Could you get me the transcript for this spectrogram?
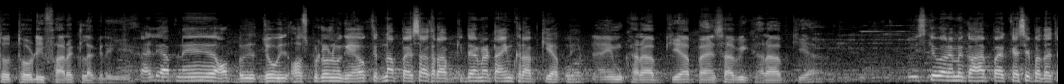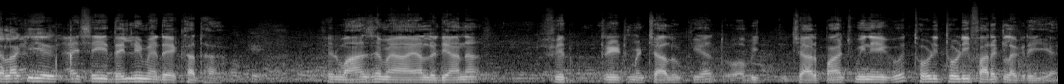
तो थोड़ी फ़र्क लग रही है। पहले आपने जो हॉस्पिटल में गए हो कितना पैसा खराब किया कितना टाइम खराब किया आपने? टाइम ख़राब किया पैसा भी ख़राब किया। तो इसके बारे में कहा कैसे पता चला कि ये ऐसे ही दिल्ली में देखा था। फिर वहाँ से मैं आया लुधियाना फिर ट्रीटमेंट चालू किया तो अभी चार पाँच महीने हुए थोड़ी थोड़ी फ़र्क लग रही है।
